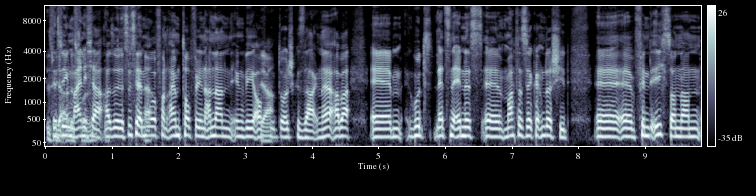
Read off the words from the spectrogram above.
Ist wieder Deswegen alles meine ich ja, also das ist ja, Ja. nur von einem Topf in den anderen irgendwie auf Ja. gut Deutsch gesagt, ne? Aber ähm, gut, letzten Endes äh, macht das ja keinen Unterschied, äh, äh, finde ich, sondern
